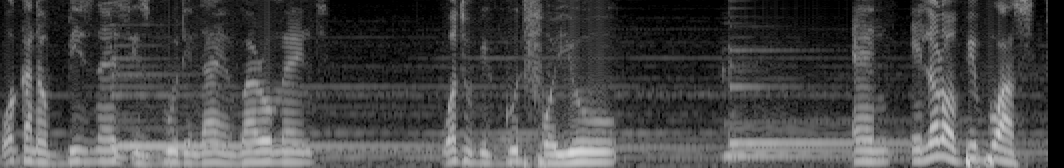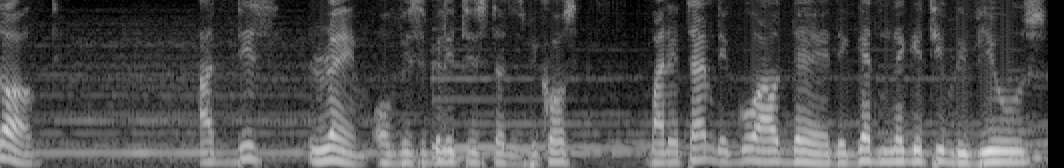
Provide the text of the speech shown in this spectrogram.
what kind of business is good in that environment, what will be good for you, and a lot of people are stuck at this realm of visibility studies because by the time they go out there, they get negative reviews,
